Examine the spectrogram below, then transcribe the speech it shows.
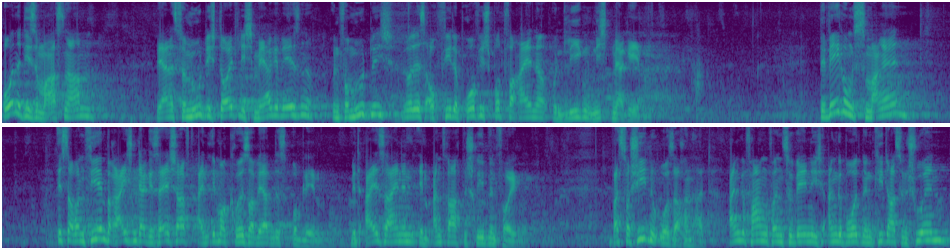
Ohne diese Maßnahmen wären es vermutlich deutlich mehr gewesen, und vermutlich würde es auch viele Profisportvereine und Ligen nicht mehr geben. Bewegungsmangel ist aber in vielen Bereichen der Gesellschaft ein immer größer werdendes Problem, mit all seinen im Antrag beschriebenen Folgen was verschiedene Ursachen hat, angefangen von zu wenig Angeboten in Kitas und Schulen,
